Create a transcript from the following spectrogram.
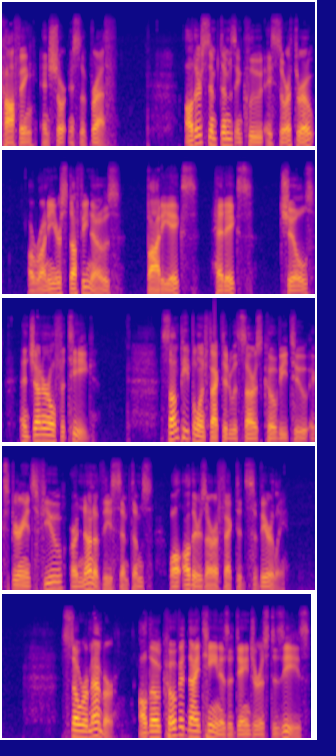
coughing, and shortness of breath. Other symptoms include a sore throat, a runny or stuffy nose, body aches, headaches, chills, and general fatigue. Some people infected with SARS-CoV-2 experience few or none of these symptoms, while others are affected severely. So remember, although COVID-19 is a dangerous disease,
